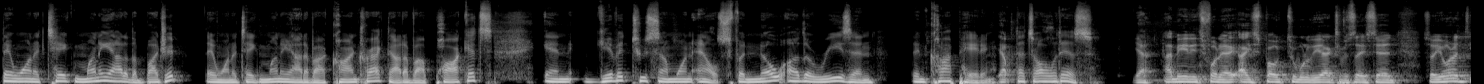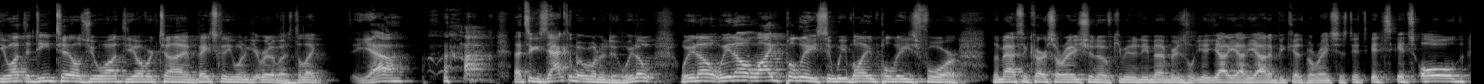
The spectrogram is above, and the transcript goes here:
They want to take money out of the budget. They want to take money out of our contract, out of our pockets, and give it to someone else for no other reason than cop hating. Yep. That's all it is. Yeah, I mean it's funny. I, I spoke to one of the activists. They said, "So you want to, you want the details, you want the overtime. Basically, you want to get rid of us." They're like, "Yeah, that's exactly what we want to do. We don't, we don't, we don't like police, and we blame police for the mass incarceration of community members, yada yada yada, because we're racist. It's it's it's old.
